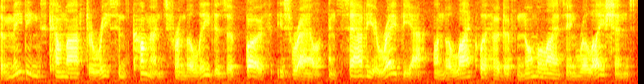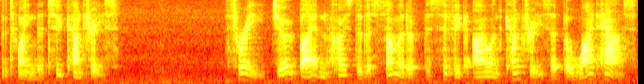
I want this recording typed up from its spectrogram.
The meetings come after recent comments from the leaders of both Israel and Saudi Arabia on the likelihood of normalizing relations between the two countries. 3. Joe Biden hosted a summit of Pacific Island countries at the White House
